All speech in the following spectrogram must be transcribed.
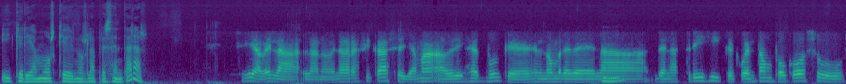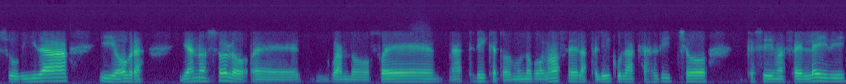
y queríamos que nos la presentaras. Sí, a ver, la, la novela gráfica se llama Audrey Hepburn, que es el nombre de la, de la actriz y que cuenta un poco su, su vida y obra. Ya no solo eh, cuando fue actriz, que todo el mundo conoce, las películas que has dicho, que se llama Fair Lady,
